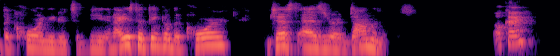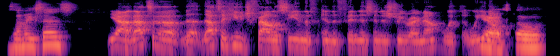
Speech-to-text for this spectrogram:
the core needed to be, and I used to think of the core just as your abdominals. Okay. Does that make sense? Yeah, that's a that's a huge fallacy in the in the fitness industry right now. With we yeah, know, so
